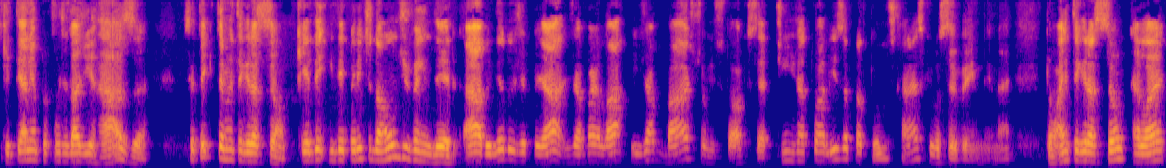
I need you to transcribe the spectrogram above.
que tem ali uma profundidade rasa, você tem que ter uma integração, porque independente de onde vender, ah, vender do GPA, já vai lá e já baixa o estoque certinho, já atualiza para todos os canais que você vende, né? Então, a integração, ela é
